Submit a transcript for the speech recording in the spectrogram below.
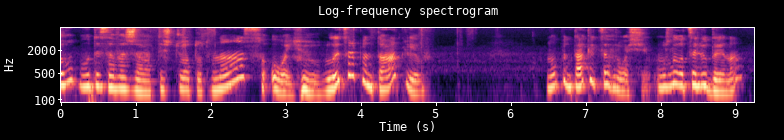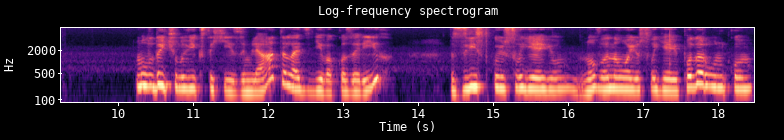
Що буде заважати? Що тут в нас? Ой, лицар Пентаклів. Ну, Пентаклі це гроші. Можливо, це людина. Молодий чоловік стихії Земля, телець Діва Козиріг з звісткою своєю, новиною своєю, подарунком,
